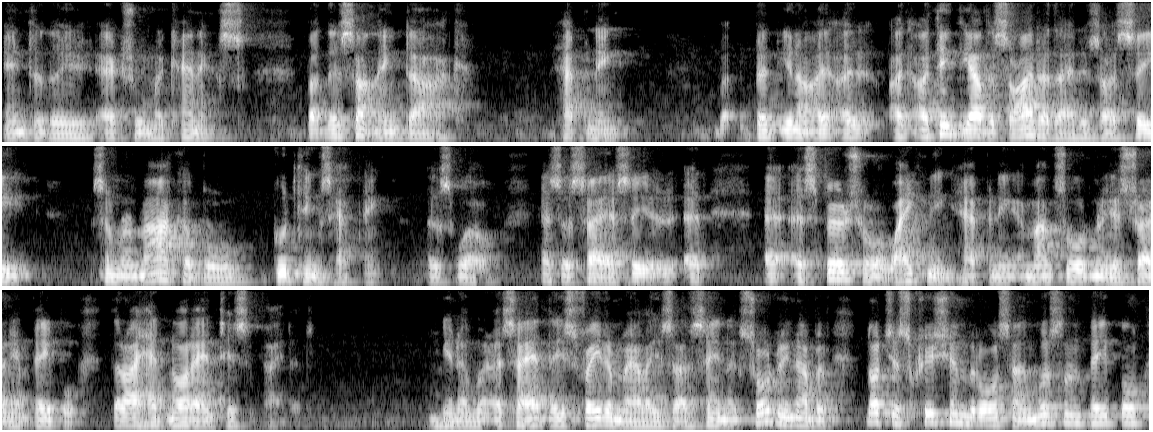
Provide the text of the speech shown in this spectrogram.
into the actual mechanics, but there's something dark happening. But, but you know, I, I, I think the other side of that is I see some remarkable good things happening as well. As I say, I see it a, a spiritual awakening happening amongst ordinary Australian people that I had not anticipated. You know, when I say at these freedom rallies, I've seen an extraordinary number of not just Christian, but also Muslim people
